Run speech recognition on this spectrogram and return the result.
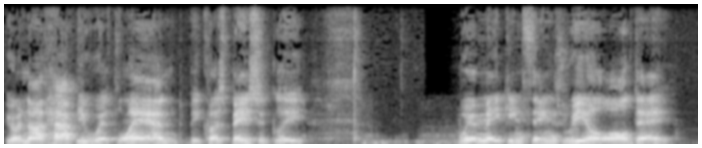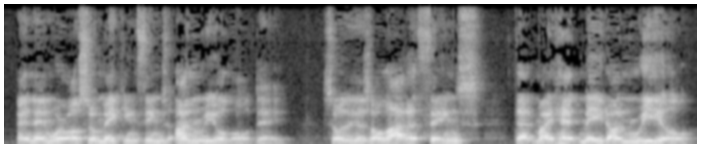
you're not happy with land because basically we're making things real all day, and then we're also making things unreal all day. So there's a lot of things that my head made unreal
